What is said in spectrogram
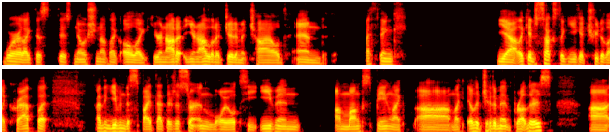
where like this this notion of like oh like you're not a, you're not a legitimate child and I think yeah like it sucks like you get treated like crap but I think even despite that there's a certain loyalty even amongst being like um like illegitimate brothers uh,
